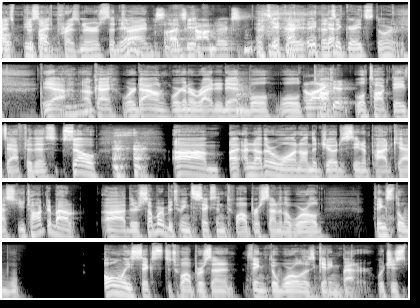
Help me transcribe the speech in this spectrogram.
besides people- besides prisoners that Yeah. tried. Besides That'd be- convicts. That's a great. That's a great story. Yeah. Okay. We're down. We're gonna write it in. We'll we'll I like talk, it. we'll talk dates after this. So, um, a- another one on the Joe De Sena podcast. You talked about uh, there's somewhere between six and twelve percent of the world thinks the only six to twelve percent think the world is getting better, which is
